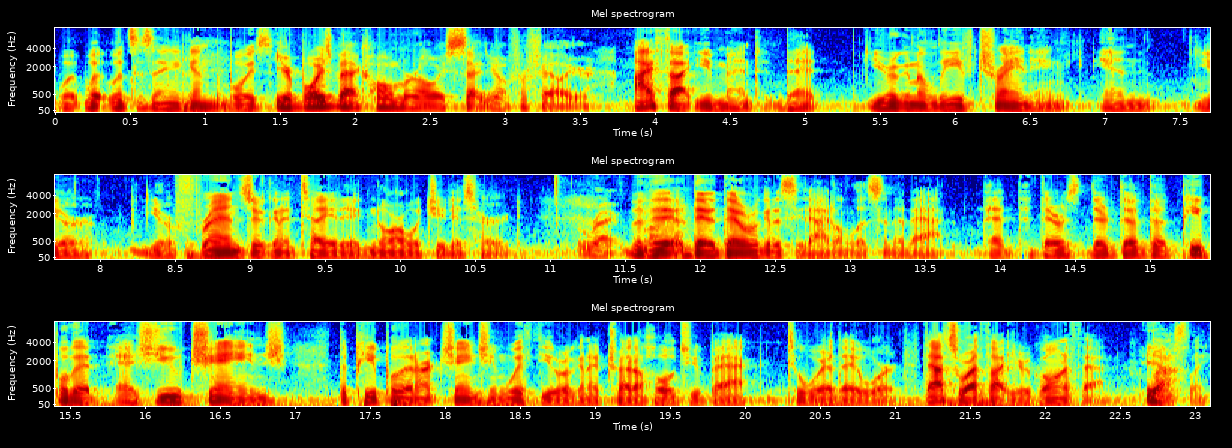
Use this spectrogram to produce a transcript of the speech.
what, what what's the saying again? The boys. Your boys back home are always setting you up for failure. I thought you meant that you're going to leave training and your your friends are going to tell you to ignore what you just heard. Right. But they, they, they were going to say, I don't listen to that. That that there's the the people that as you change, the people that aren't changing with you are going to try to hold you back to where they were. That's where I thought you were going with that. Yeah, honestly.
